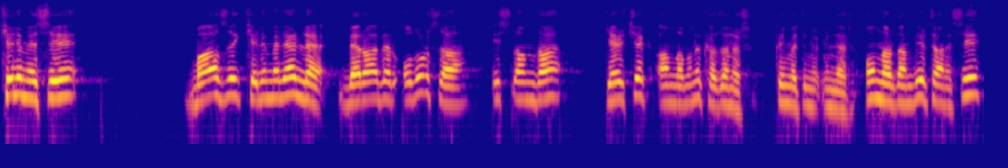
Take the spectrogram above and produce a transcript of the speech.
kelimesi bazı kelimelerle beraber olursa İslam'da gerçek anlamını kazanır kıymetli müminler. Onlardan bir tanesi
